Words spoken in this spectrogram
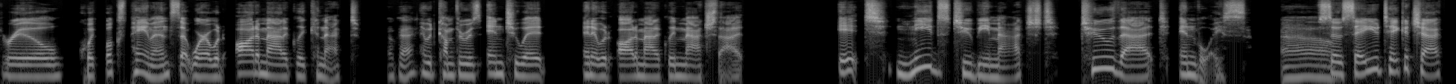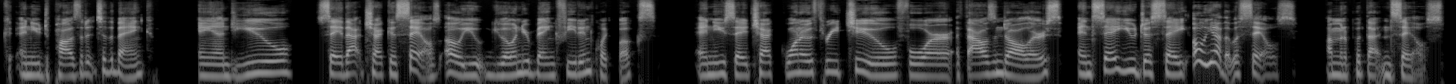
through QuickBooks payments, that where it would automatically connect, Okay. it would come through as Intuit and it would automatically match that. It needs to be matched to that invoice. Oh. So, say you take a check and you deposit it to the bank, and you say that check is sales. Oh, you, you go in your bank feed in QuickBooks and you say check 1032 for $1,000 and say you just say, oh, yeah, that was sales. I'm going to put that in sales.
